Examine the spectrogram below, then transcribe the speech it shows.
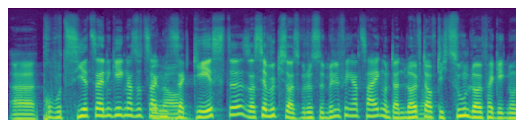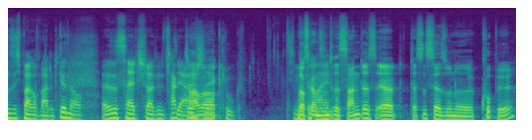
äh, provoziert seine Gegner sozusagen Genau. mit dieser Geste. So, das ist ja wirklich so, als würdest du den Mittelfinger zeigen und dann läuft Genau. er auf dich zu und läuft er gegen eine unsichtbare Wand. Genau, Das ist halt schon taktisch ja, Aber- sehr klug. ziemlich Was ganz interessant ist, er, das ist ja so eine Kuppel.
